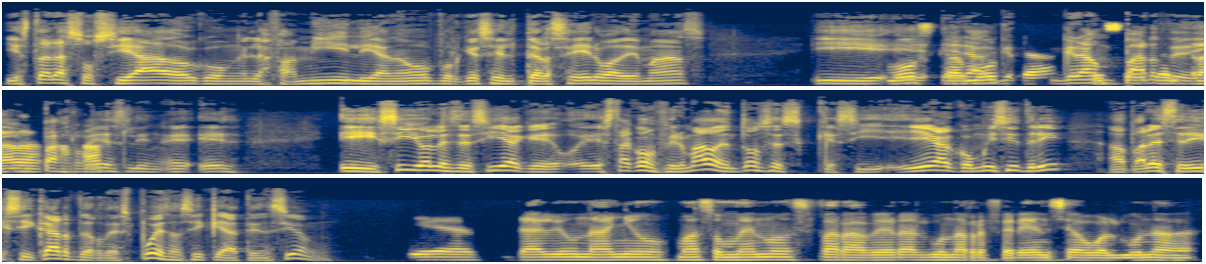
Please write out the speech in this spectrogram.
y estar asociado con la familia, ¿no? Porque es el tercero además. Y eh, era gran parte de Impact Wrestling. Eh, eh, y sí, yo les decía que está confirmado entonces que si llega como Easy Tree, aparece Dixie Carter después, así que atención. dale un año más o menos para ver alguna referencia o alguna.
